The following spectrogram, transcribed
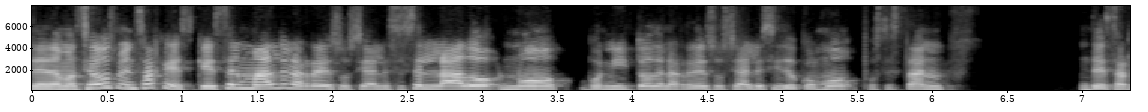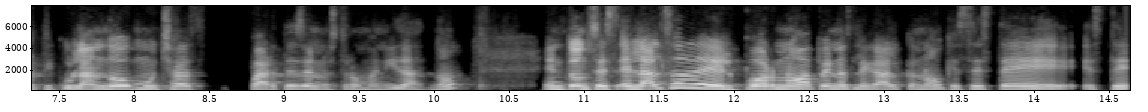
de demasiados mensajes, que es el mal de las redes sociales, es el lado no bonito de las redes sociales y de cómo pues están desarticulando muchas partes de nuestra humanidad, ¿no? Entonces, el alza del porno apenas legal, ¿no? Que es este, este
